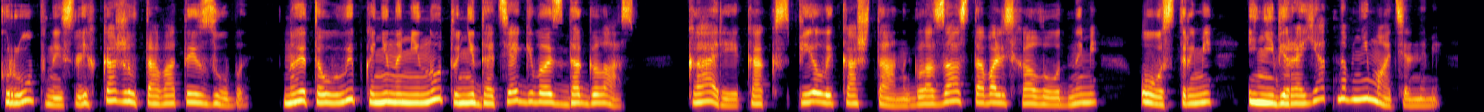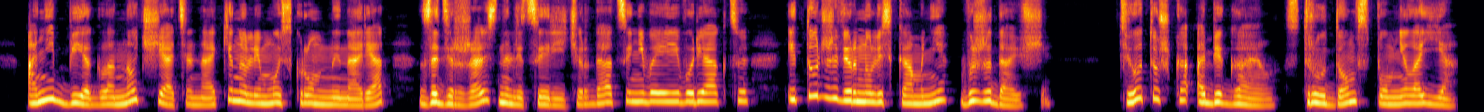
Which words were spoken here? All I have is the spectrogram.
крупные, слегка желтоватые зубы. Но эта улыбка ни на минуту не дотягивалась до глаз. Карие, как спелый каштан, глаза оставались холодными, острыми и невероятно внимательными. Они бегло, но тщательно окинули мой скромный наряд, задержались на лице Ричарда, оценивая его реакцию, и тут же вернулись ко мне, выжидающе. Тетушка Абигайл, с трудом вспомнила я.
